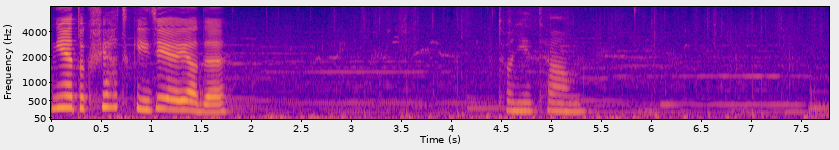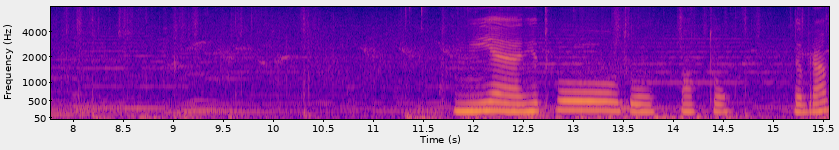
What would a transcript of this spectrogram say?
Nie, to kwiatki, gdzie ja jadę? To nie tam. Nie, nie tu, tu. O, tu. Dobra.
